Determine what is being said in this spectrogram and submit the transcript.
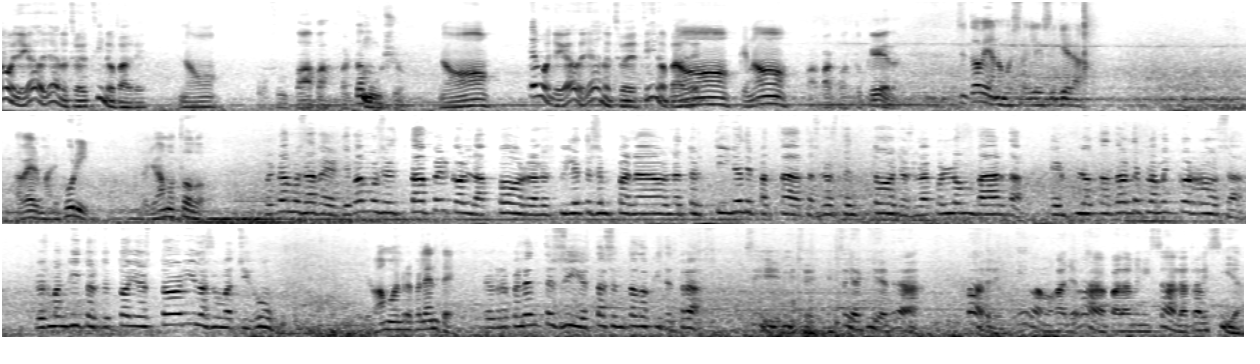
Hemos llegado ya a nuestro destino, padre. No, Ozu, papa, falta mucho. no, Hemos llegado ya a nuestro destino, padre. no, que no. Papá, ¿cuánto queda? Si todavía no me sale siquiera. A ver, Maripuri, lo llevamos todo. Pues vamos a ver, llevamos el tupper con la porra, los filetes empanados, la tortilla de patatas, los centollos, la colombarda, el flotador de flamenco rosa, los manguitos de Toy Story y la sumachigú. Llevamos el repelente. El repelente sí, está sentado aquí detrás. Sí, viste, estoy aquí detrás. Padre, ¿qué vamos a llevar para amenizar la travesía?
